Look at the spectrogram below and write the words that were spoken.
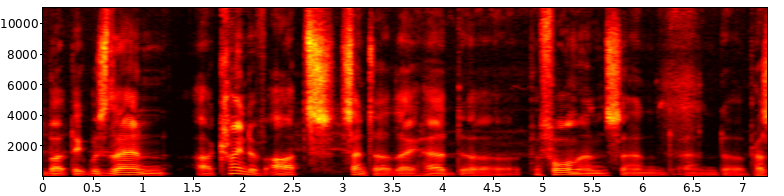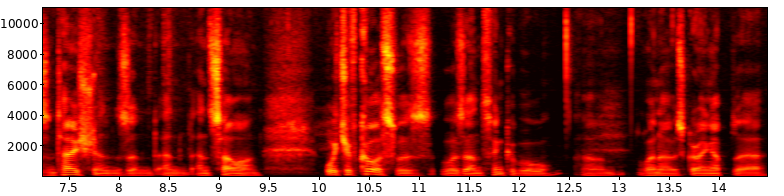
But it was then a kind of arts center. They had uh, performance and and uh, presentations and, and and so on, which of course was was unthinkable um, when I was growing up there,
